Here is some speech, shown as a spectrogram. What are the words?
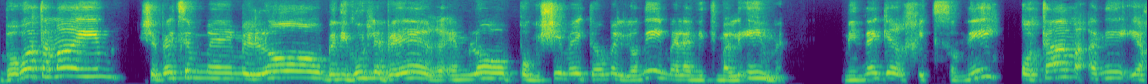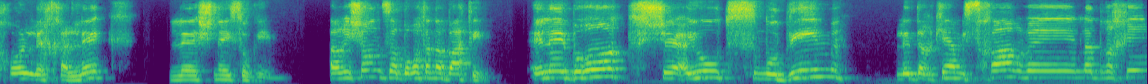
בורות המים, שבעצם הם לא, בניגוד לבאר, הם לא פוגשים מי תהום עליונים, אלא הם מתמלאים מנגר חיצוני, אותם אני יכול לחלק לשני סוגים. הראשון זה הבורות הנבטיים. אלה בורות שהיו צמודים לדרכי המסחר ולדרכים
